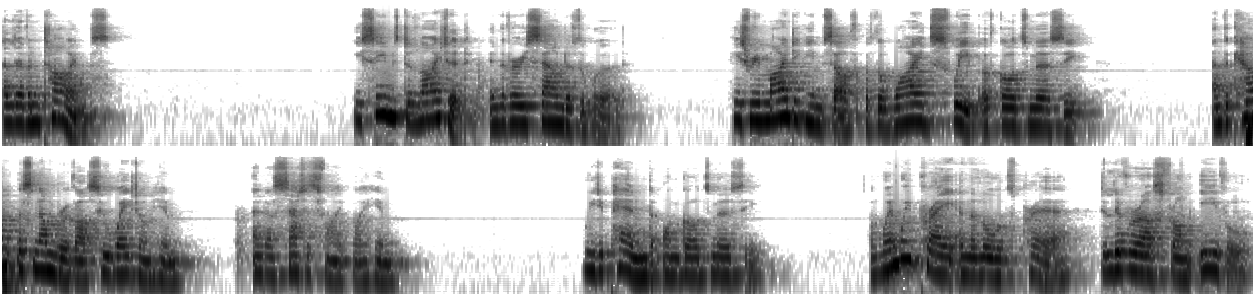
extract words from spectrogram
11 times. He seems delighted in the very sound of the word. He's reminding himself of the wide sweep of God's mercy and the countless number of us who wait on him and are satisfied by Him. We depend on God's mercy. And when we pray in the Lord's Prayer, deliver us from evil,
